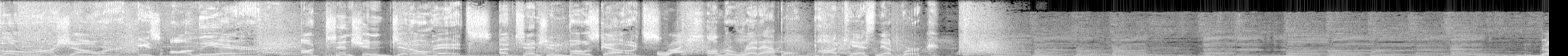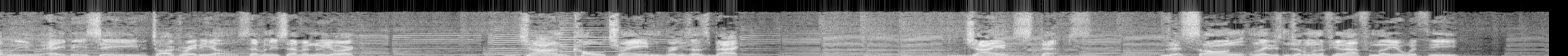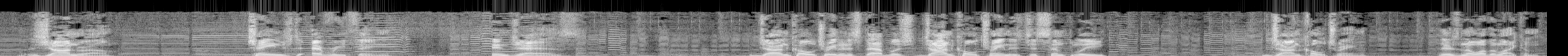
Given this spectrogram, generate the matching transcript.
The Rush Hour is on the air. Attention Ditto Heads. Attention Bo Scouts. Rush on the Red Apple Podcast Network. WABC Talk Radio, 77 New York. John Coltrane brings us back. Giant Steps. This song, ladies and gentlemen, if you're not familiar with the genre, changed everything in jazz. John Coltrane had established, John Coltrane is just simply John Coltrane. There's no other like him.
